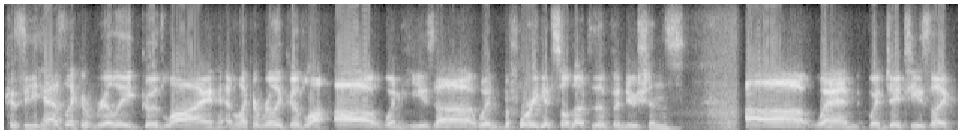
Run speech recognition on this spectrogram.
because he has like a really good line and like a really good line uh, when he's uh, when before he gets sold out to the Venusians. Uh, when when JT's like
